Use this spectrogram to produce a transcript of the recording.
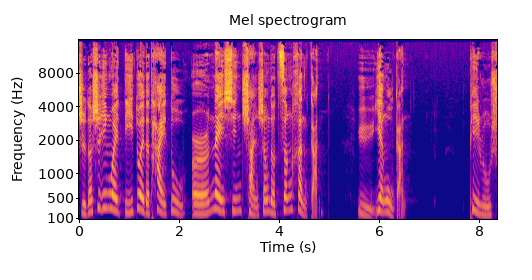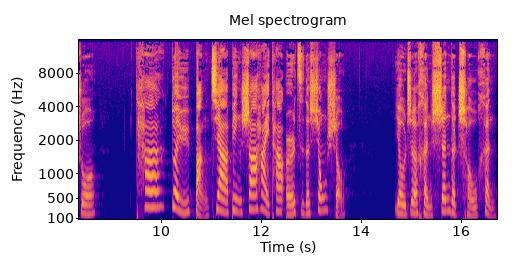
指的是因为敌对的态度而内心产生的憎恨感与厌恶感。譬如说，他对于绑架并杀害他儿子的凶手。有着很深的仇恨。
